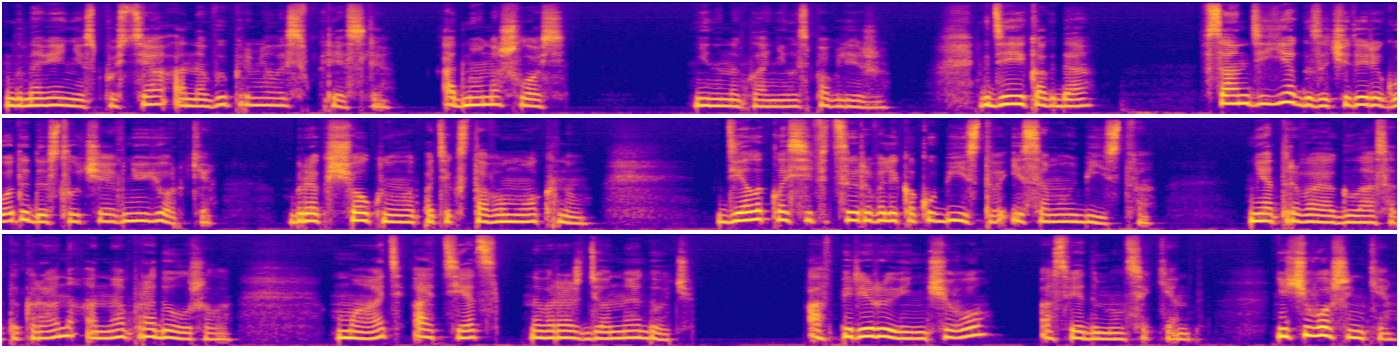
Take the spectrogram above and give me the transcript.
Мгновение спустя она выпрямилась в кресле. Одно нашлось. Нина наклонилась поближе. «Где и когда?» «В Сан-Диего за четыре года до случая в Нью-Йорке». Брэк щелкнула по текстовому окну. Дело классифицировали как убийство и самоубийство. Не отрывая глаз от экрана, она продолжила. «Мать, отец, новорожденная дочь». «А в перерыве ничего?» — осведомился Кент. «Ничегошеньки».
